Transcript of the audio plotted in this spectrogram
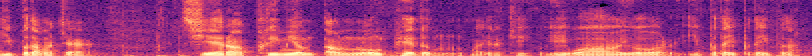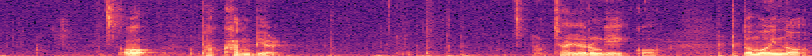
이쁘다 맞지? 시에라 프리미엄 다운 롱패드 막 이렇게 있고. 이, 와 이거 이쁘다 이쁘다 이쁘다. 어? 박한별. 자 요런 게 있고. 또 뭐 있노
